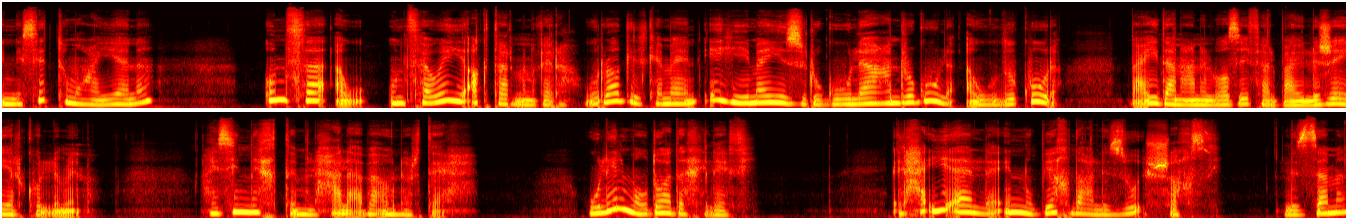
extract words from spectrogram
إن ست معينة أنثى أو أنثوية أكتر من غيرها؟ والراجل كمان إيه يميز رجولة عن رجولة أو ذكورة؟ بعيدا عن الوظيفة البيولوجية لكل منهم عايزين نختم الحلقة بقى ونرتاح. وليه الموضوع ده خلافي؟ الحقيقة لأنه بيخضع للذوق الشخصي للزمن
